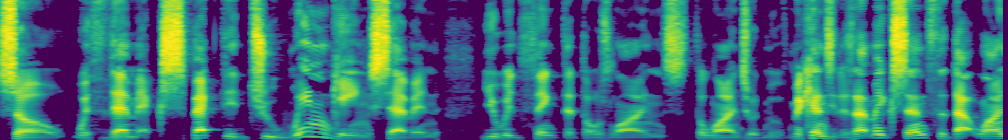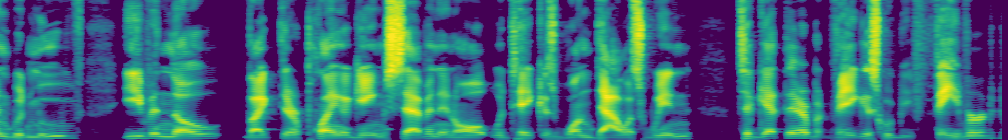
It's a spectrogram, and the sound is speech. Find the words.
So with them expected to win game seven, you would think that those lines, the lines would move. Mackenzie, does that make sense that that line would move even though like they're playing a game seven and all it would take is one Dallas win to get there, but Vegas would be favored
